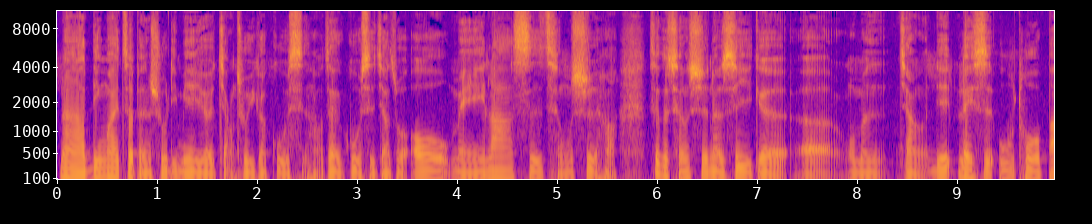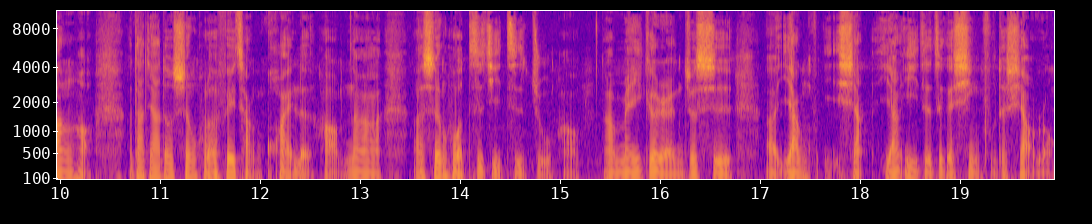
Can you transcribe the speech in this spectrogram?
那另外这本书里面也有讲出一个故事哈，这个故事叫做欧梅拉斯城市哈。这个城市呢是一个呃，我们讲类类似乌托邦哈，大家都生活的非常快乐哈。那啊，生活自给自足哈，啊，每一个人就是呃洋想洋溢着这个幸福的笑容。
